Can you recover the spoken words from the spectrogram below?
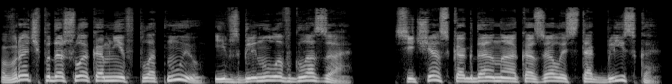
Врач подошла ко мне вплотную и взглянула в глаза. Сейчас, когда она оказалась так близко,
